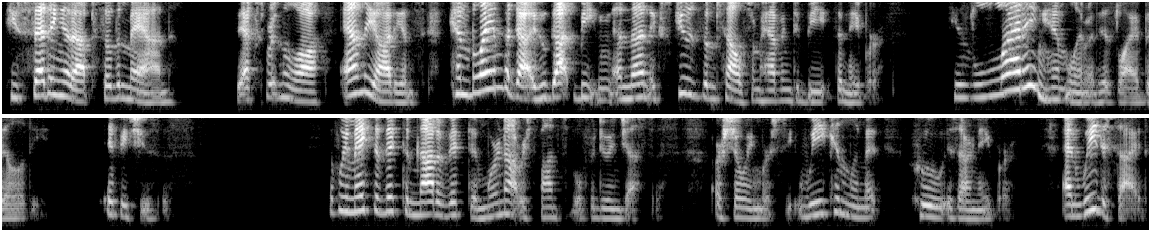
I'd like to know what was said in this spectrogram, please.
He's setting it up so the man, the expert in the law, and the audience can blame the guy who got beaten and then excuse themselves from having to beat the neighbor. He's letting him limit his liability if he chooses. If we make the victim not a victim, we're not responsible for doing justice or showing mercy. We can limit who is our neighbor, and we decide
